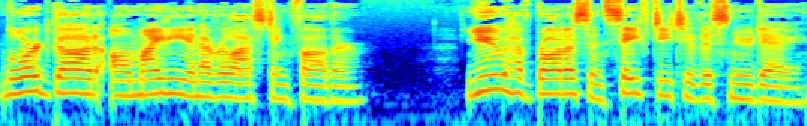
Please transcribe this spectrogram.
Lord God, Almighty and everlasting Father, you have brought us in safety to this new day.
